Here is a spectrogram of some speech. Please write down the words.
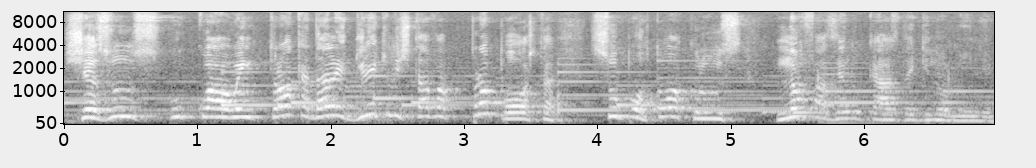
Jesus, o qual, em troca da alegria que lhe estava proposta, suportou a cruz, não fazendo caso da ignomínia.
